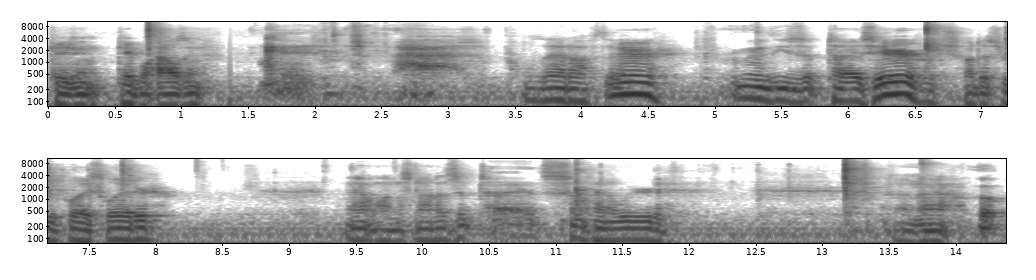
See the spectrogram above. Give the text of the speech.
casing, cable housing. Okay, pull that off there. Remove these zip ties here, which I'll just replace later. That one's not a zip tie, it's some kind of weird. I don't. Oh,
